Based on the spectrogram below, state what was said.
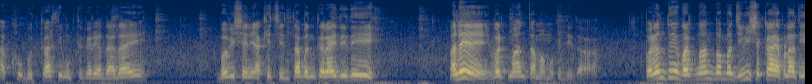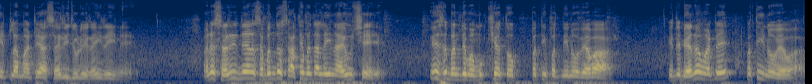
આખું ભૂતકાળથી મુક્ત કર્યા દાદાએ ભવિષ્યની આખી ચિંતા બંધ કરાવી દીધી અને વર્તમાનતામાં મૂકી દીધા. પરંતુ એ વર્તમાનતામાં જીવી શકાય આપણાથી એટલા માટે આ શરીર જોડે રહી રહીને. અને શરીરને સંબંધો સાથે બધા લઈને આવ્યું છે. એ સંબંધમાં મુખ્ય તો પતિ પત્નીનો વ્યવહાર, એટલે બહેનો માટે પતિનો વ્યવહાર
